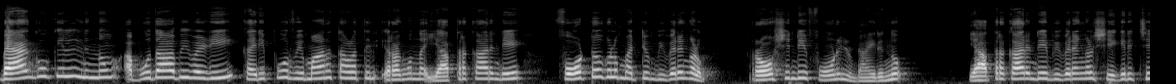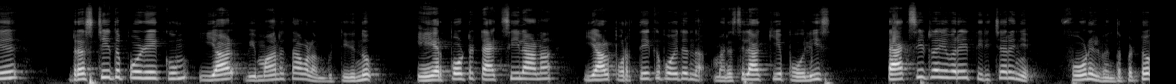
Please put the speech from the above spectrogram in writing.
ബാങ്കോക്കിൽ നിന്നും അബുദാബി വഴി കരിപ്പൂർ വിമാനത്താവളത്തിൽ ഇറങ്ങുന്ന യാത്രക്കാരന്റെ ഫോട്ടോകളും മറ്റും വിവരങ്ങളും റോഷന്റെ ഫോണിലുണ്ടായിരുന്നു. യാത്രക്കാരന്റെ വിവരങ്ങൾ ശേഖരിച്ച് ഡ്രസ് ചെയ്തപ്പോഴേക്കും ഇയാൾ വിമാനത്താവളം വിട്ടിരുന്നു. എയർപോർട്ട് ടാക്സിയിലാണ് ഇയാൾ പുറത്തേക്ക് പോയതെന്ന് മനസ്സിലാക്കിയ പോലീസ് ടാക്സി ഡ്രൈവറെ തിരിച്ചറിഞ്ഞ് ഫോണിൽ ബന്ധപ്പെട്ടു.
